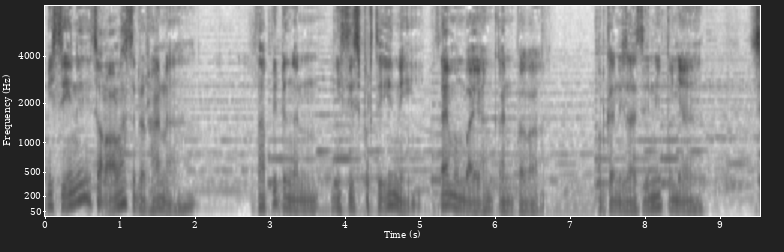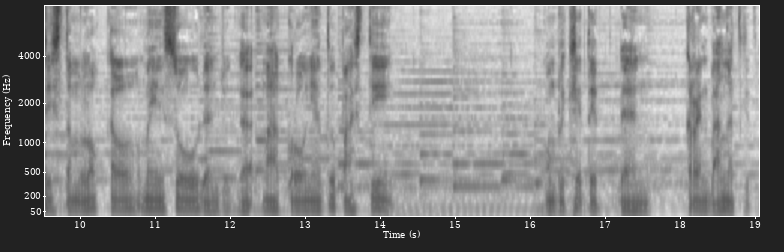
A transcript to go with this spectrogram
Misi ini seolah-olah sederhana, tapi dengan misi seperti ini, saya membayangkan bahwa organisasi ini punya sistem lokal, meso, dan juga makronya itu pasti complicated dan keren banget gitu.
